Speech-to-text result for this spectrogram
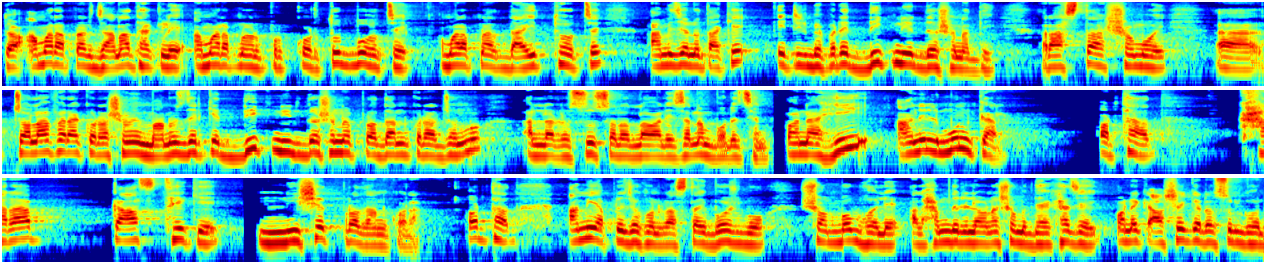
তো আমার আপনার জানা থাকলে, আমার আপনার উপর কর্তব্য হচ্ছে, আমার আপনার দায়িত্ব হচ্ছে, আমি যেন তাকে এটির ব্যাপারে দিক নির্দেশনা দিই। রাস্তার সময় চলাফেরা করার সময় মানুষদেরকে দিক নির্দেশনা প্রদান করার জন্য আল্লাহ রসুল সাল্লাহ আলি সাল্লাম বলেছেন পানাহি আনিল মুনকার অর্থাৎ খারাপ কাজ থেকে নিষেধ প্রদান করা। অর্থাৎ আমি আপনি যখন রাস্তায় বসবো, সম্ভব হলে আলহামদুলিল্লাহ অনেক সময় দেখা যায় অনেক আশেকের রসুলগণ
